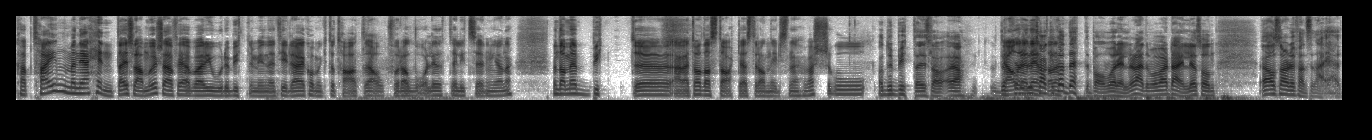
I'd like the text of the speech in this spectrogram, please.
kaptein, men jeg henta Islamovic derfor jeg bare gjorde byttene mine tidligere. Jeg kommer ikke til å ta det altfor alvorlig, dette eliteseriengreiene. Men da må jeg bytte Jeg vet hva, Da starter jeg Strand Nilsen. Vær så god. Og du bytta islam Ja. Du, Jeg for du skal ikke ta dette på alvor heller. Nei, det må være deilig og sånn. Ja, åssen er du fancy? Nei, jeg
